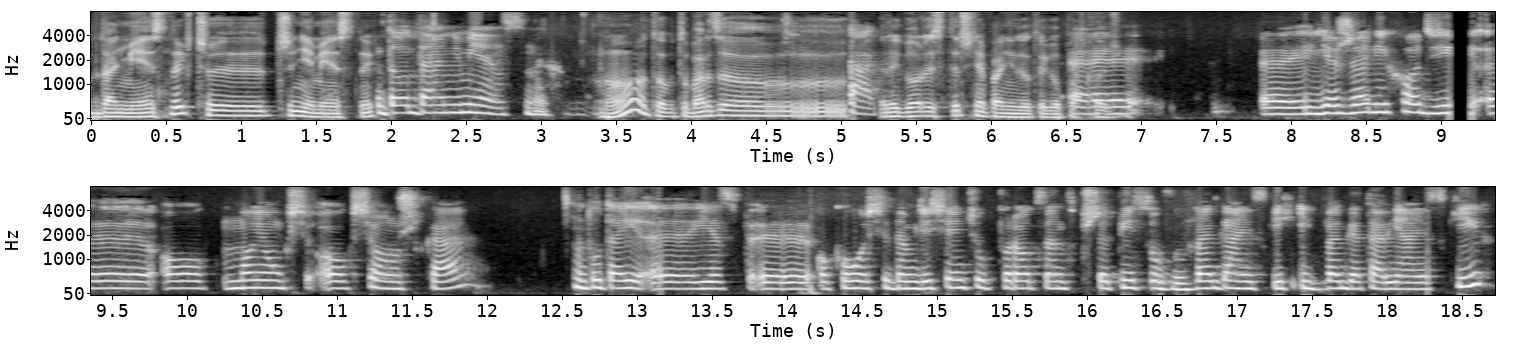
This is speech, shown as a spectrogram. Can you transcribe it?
Dań mięsnych czy, czy niemięsnych? Do dań mięsnych. No, to, to bardzo tak. rygorystycznie pani do tego podchodzi. E, jeżeli chodzi o moją o książkę, Tutaj e, jest e, około 70% przepisów wegańskich i wegetariańskich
